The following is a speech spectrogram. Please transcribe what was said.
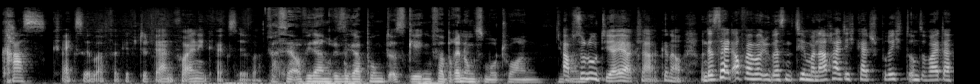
krass Quecksilber vergiftet werden, vor allen Dingen Quecksilber. Was ja auch wieder ein riesiger Punkt ist gegen Verbrennungsmotoren. Ja. Absolut, ja, ja, klar, genau. Und das ist halt auch, wenn man über das Thema Nachhaltigkeit spricht und so weiter,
